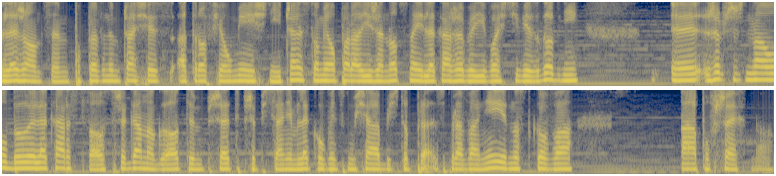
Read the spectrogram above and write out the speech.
leżącym po pewnym czasie z atrofią mięśni. Często miał paraliże nocne i lekarze byli właściwie zgodni, y, że przyczyną były lekarstwa. Ostrzegano go o tym przed przepisaniem leków, więc musiała być to sprawa nie jednostkowa, a powszechna.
